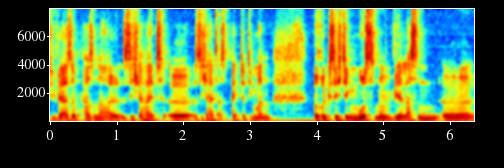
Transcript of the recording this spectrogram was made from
diverse Personalsicherheit, äh, Sicherheitsaspekte, die man berücksichtigen muss. Ne? Wir lassen äh,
